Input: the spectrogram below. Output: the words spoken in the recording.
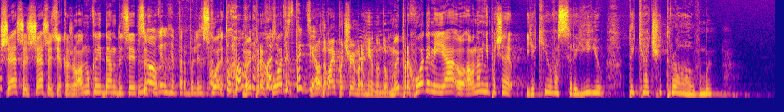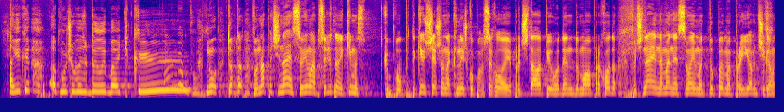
ще щось, ще щось. Я кажу, а ну-ка йдемо до цієї Ну, він гіперболізував. Того Ми не може Ну, давай почуємо Регіну, думаю. Ми приходимо, і я, а вона мені починає: які у вас Сергію дитячі травми? А яке, а може вас били батьки? Ну, тобто вона починає своїми абсолютно якимось таке ще, що вона книжку по психології прочитала півгодини до мого приходу, починає на мене своїми тупими прийомчиками.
